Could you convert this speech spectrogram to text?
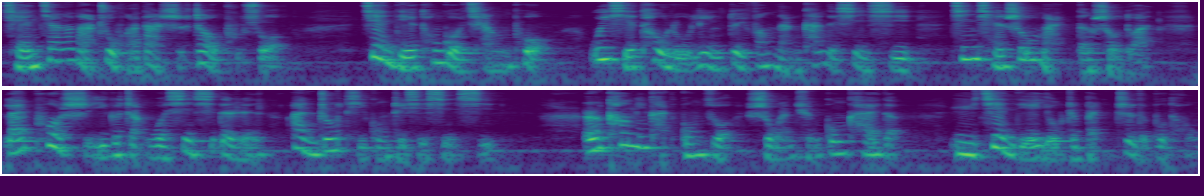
前加拿大驻华大使赵普说：“间谍通过强迫、威胁、透露令对方难堪的信息、金钱收买等手段，来迫使一个掌握信息的人暗中提供这些信息。而康明凯的工作是完全公开的，与间谍有着本质的不同。”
